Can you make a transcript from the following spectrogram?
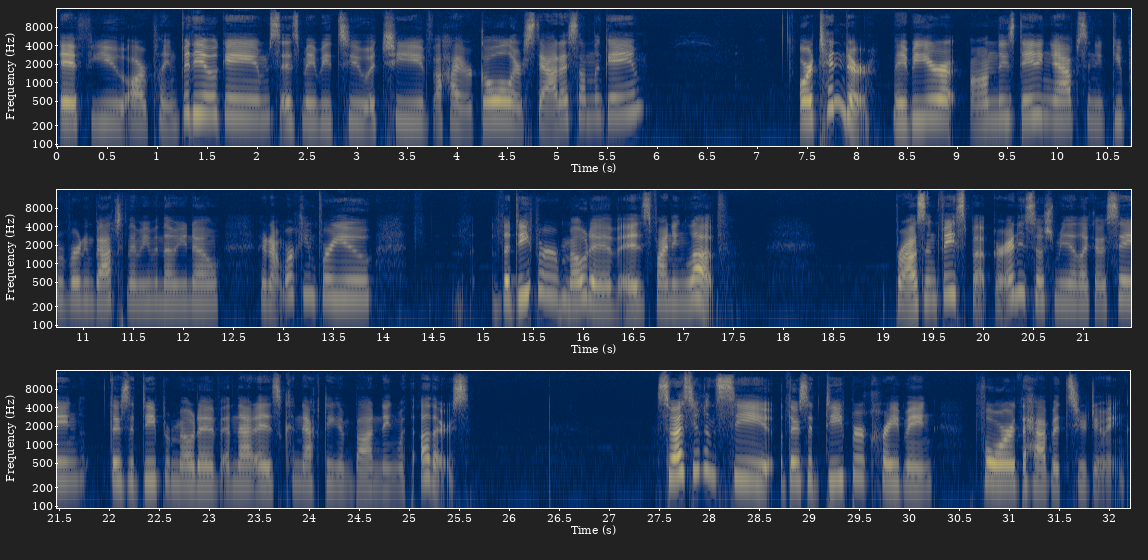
If you are playing video games, is maybe to achieve a higher goal or status on the game. Or Tinder. Maybe you're on these dating apps and you keep reverting back to them even though you know they're not working for you. The deeper motive is finding love browsing Facebook or any social media, like I was saying, there's a deeper motive, and that is connecting and bonding with others. So, as you can see, there's a deeper craving for the habits you're doing.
